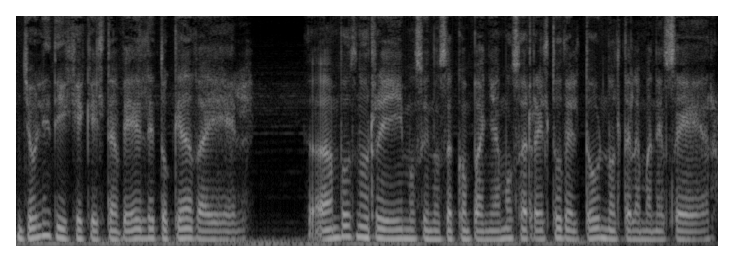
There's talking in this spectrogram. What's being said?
yo le dije que esta vez le tocaba a él. Ambos nos reímos y nos acompañamos al resto del turno hasta el amanecer.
